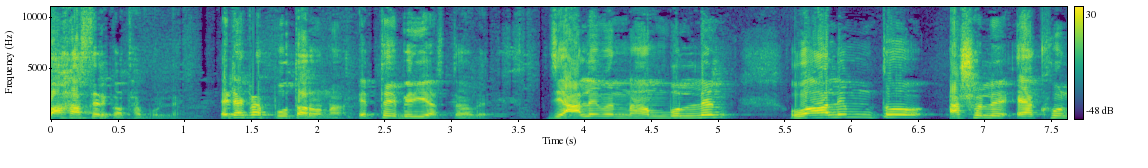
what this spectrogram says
বাহাসের কথা বললেন। এটা একটা প্রতারণা, এর থেকে বেরিয়ে আসতে হবে। যে আলেমের নাম বললেন, ও আলেম তো আসলে এখন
